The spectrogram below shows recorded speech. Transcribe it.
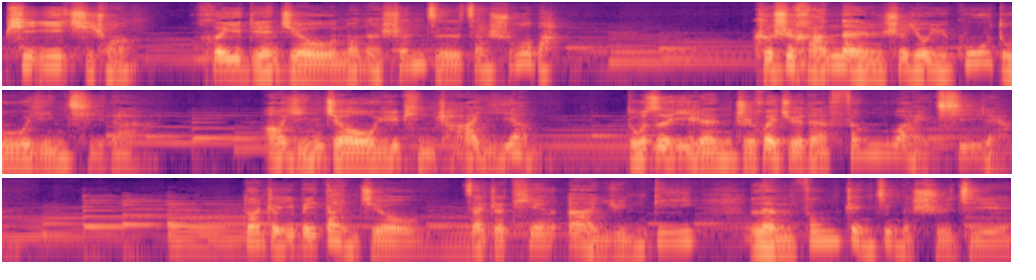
披衣起床，喝一点酒暖暖身子再说吧。可是寒冷是由于孤独引起的，而饮酒与品茶一样，独自一人只会觉得分外凄凉。端着一杯淡酒。在这天暗云低、冷风正劲的时节，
